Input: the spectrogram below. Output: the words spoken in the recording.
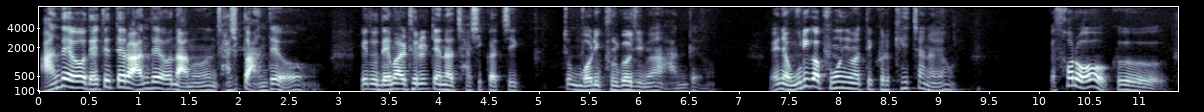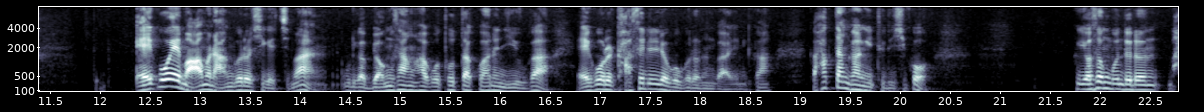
안 돼요. 내 뜻대로 안 돼요. 남은 자식도 안 돼요. 그래도 내 말 들을 때나 자식같이 좀 머리 굵어지면 안 돼요. 왜냐 우리가 부모님한테 그렇게 했잖아요. 그러니까 서로 그 에고의 마음은 안 그러시겠지만 우리가 명상하고 도 닦고 하는 이유가 에고를 다스리려고 그러는 거 아닙니까? 그러니까 학당 강의 들으시고 그 여성분들은 막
